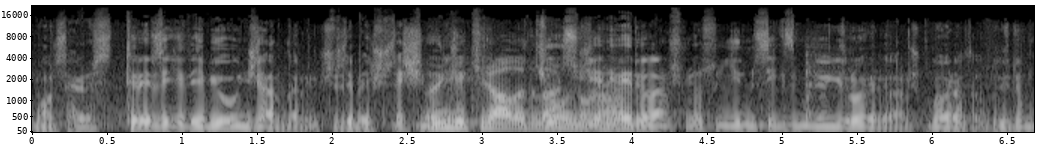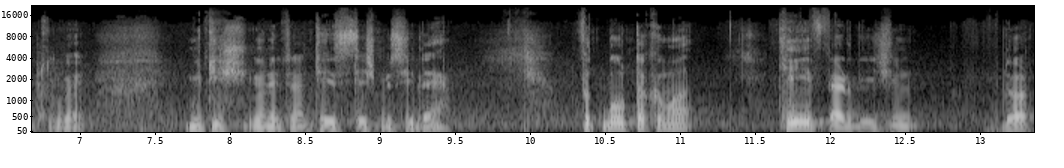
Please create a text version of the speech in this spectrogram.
bonservis. Trezeguet diye bir oyuncu aldılar 300'e 500'e. Şimdi Önce kiraladılar, iki oyuncuya sonra ne veriyorlarmış biliyorsun? 28 milyon euro veriyorlarmış. Bu arada duydum Turgay. Müthiş yönetilen tesisleşmesiyle. Futbol takımı keyif verdiği için 4.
